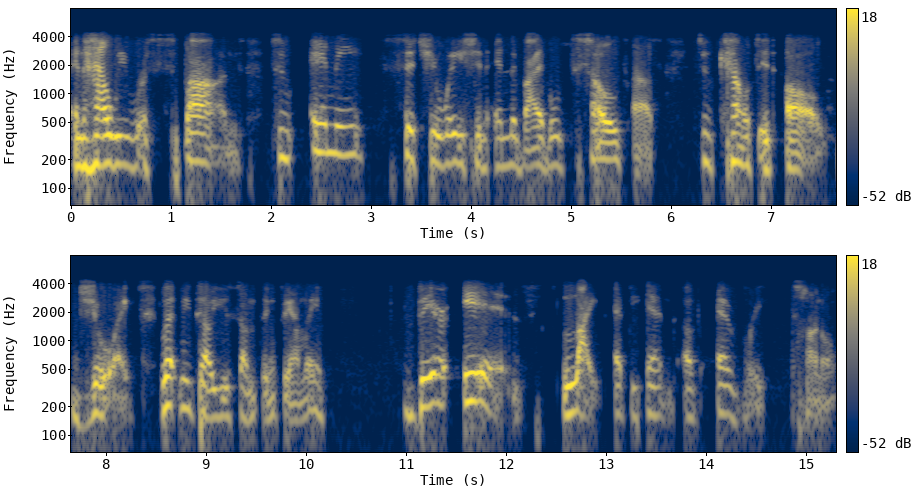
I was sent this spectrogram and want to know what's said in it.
and how we respond to any situation. And the Bible tells us to count it all joy. Let me tell you something, family. There is light at the end of every tunnel.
